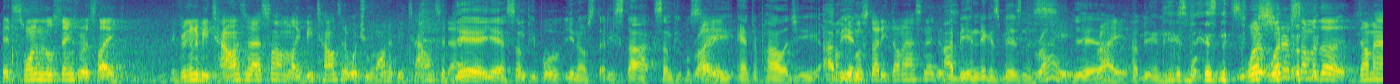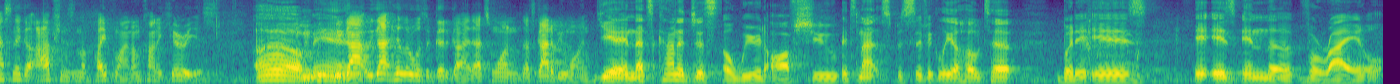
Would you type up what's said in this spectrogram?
It's one of those things where it's like, if you're gonna be talented at something, like be talented at what you want to be talented at. Yeah, yeah. Some people, you know, study stocks. Some people study Right. anthropology. I Some be people in, study dumbass niggas. I be in niggas' business. Right, Yeah. right. I be in niggas' business. what What are some of the dumbass nigga options in the pipeline? I'm kind of curious. Oh I mean, we- man. we, got we got Hitler was a good guy. That's one. That's got to be one. yeah, and that's kind of just a weird offshoot. It's not specifically a hotep, but it is. It is in the varietal.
